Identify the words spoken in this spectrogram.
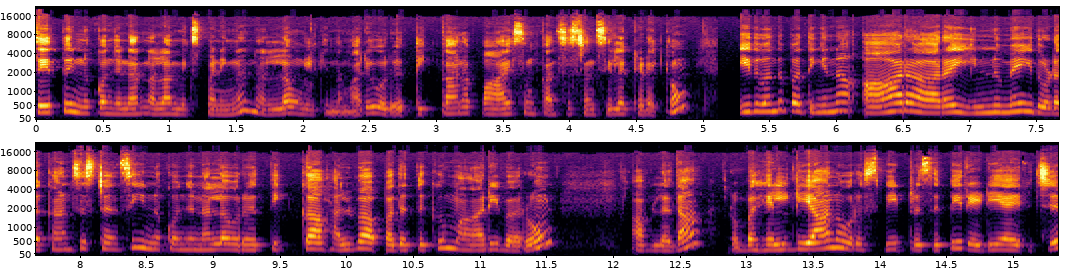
சேர்த்து இன்னும் கொஞ்சம் நேரம் நல்லா மிக்ஸ் பண்ணிங்கன்னா நல்லா உங்களுக்கு இந்த மாதிரி ஒரு திக்கான பாயசம் கன்சிஸ்டன்சியில் கிடைக்கும். இது வந்து பார்த்திங்கன்னா ஆற ஆற இன்னுமே இதோட கன்சிஸ்டன்சி இன்னும் கொஞ்சம் நல்ல ஒரு திக்காக ஹல்வா பதத்துக்கு மாறி வரும். அவ்வளோதான் ரொம்ப ஹெல்த்தியான ஒரு ஸ்வீட் ரெசிபி ரெடி ஆயிடுச்சு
